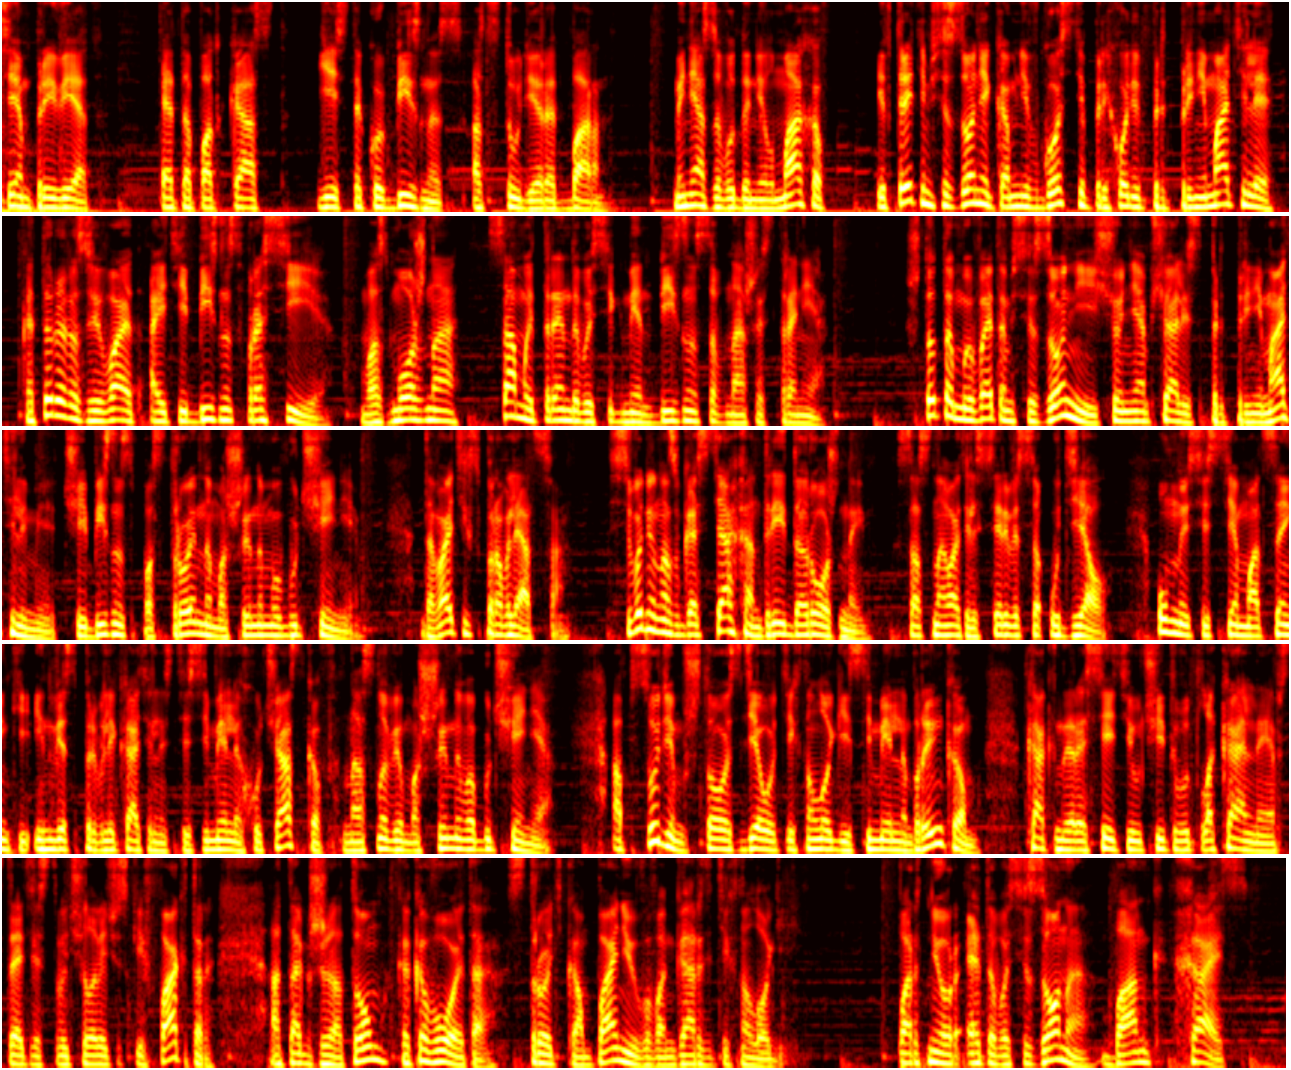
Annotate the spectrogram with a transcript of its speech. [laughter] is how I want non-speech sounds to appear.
Всем привет! Это подкаст «Есть такой бизнес» от студии Red Barn. Меня зовут Данил Махов, и в третьем сезоне ко мне в гости приходят предприниматели, которые развивают IT-бизнес в России. Возможно, самый трендовый сегмент бизнеса в нашей стране. Что-то мы в этом сезоне еще не общались с предпринимателями, чей бизнес построен на машинном обучении. Давайте справляться. Сегодня у нас в гостях Андрей Дорожный, сооснователь сервиса «Удел», умной системы оценки инвест-привлекательности земельных участков на основе машинного обучения. Обсудим, что сделать технологии с земельным рынком, как нейросети учитывают локальные обстоятельства и человеческий фактор, а также о том, каково это — строить компанию в авангарде технологий. Партнер этого сезона — банк Хайс —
